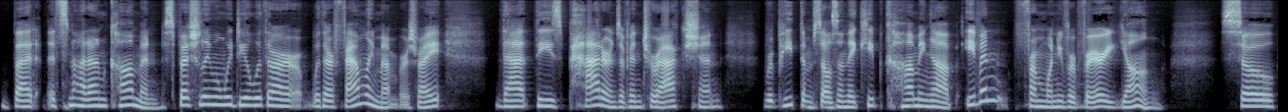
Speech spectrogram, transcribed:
but it's not uncommon, especially when we deal with our with our family members, right? That these patterns of interaction repeat themselves and they keep coming up, even from when you were very young. So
